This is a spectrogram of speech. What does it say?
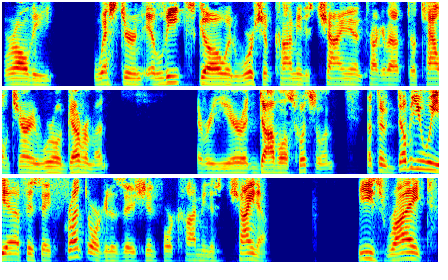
where all the Western elites go and worship communist China and talk about totalitarian world government, every year at Davos, Switzerland, that the WEF is a front organization for communist China. He's right.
